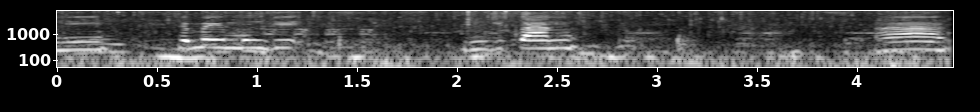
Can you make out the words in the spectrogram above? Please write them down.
Ani, sa may munggi. Munggitan. Ah.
